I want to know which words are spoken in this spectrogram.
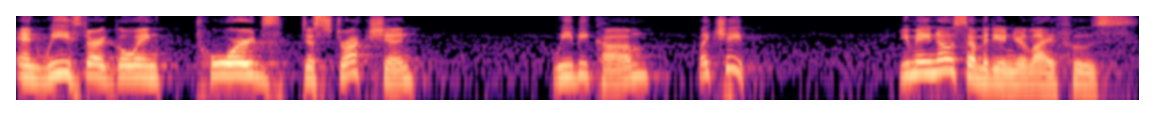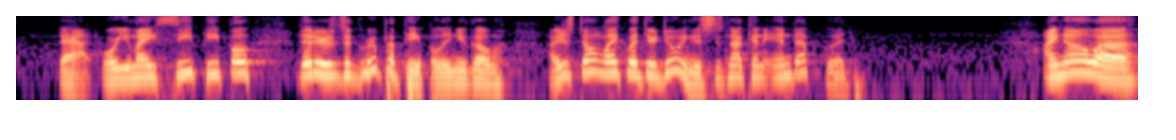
and we start going towards destruction, we become like sheep. You may know somebody in your life who's that, or you might see people that is a group of people, and you go, I just don't like what they're doing. This is not going to end up good. I know a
